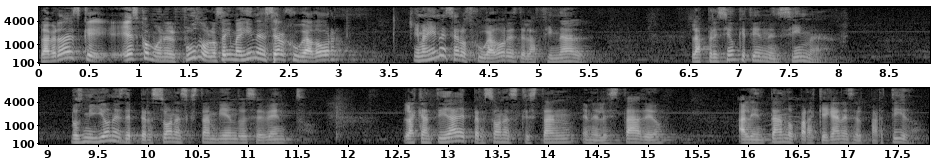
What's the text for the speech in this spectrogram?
La verdad es que es como en el fútbol, o sea, imagínense al jugador, imagínense a los jugadores de la final, la presión que tienen encima, los millones de personas que están viendo ese evento, la cantidad de personas que están en el estadio alentando para que ganes el partido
